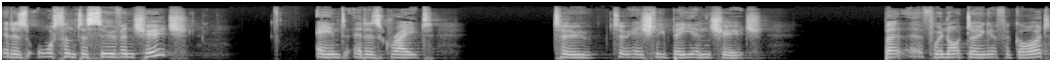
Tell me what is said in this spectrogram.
It is awesome to serve in church and it is great to, to actually be in church. But if we're not doing it for God,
